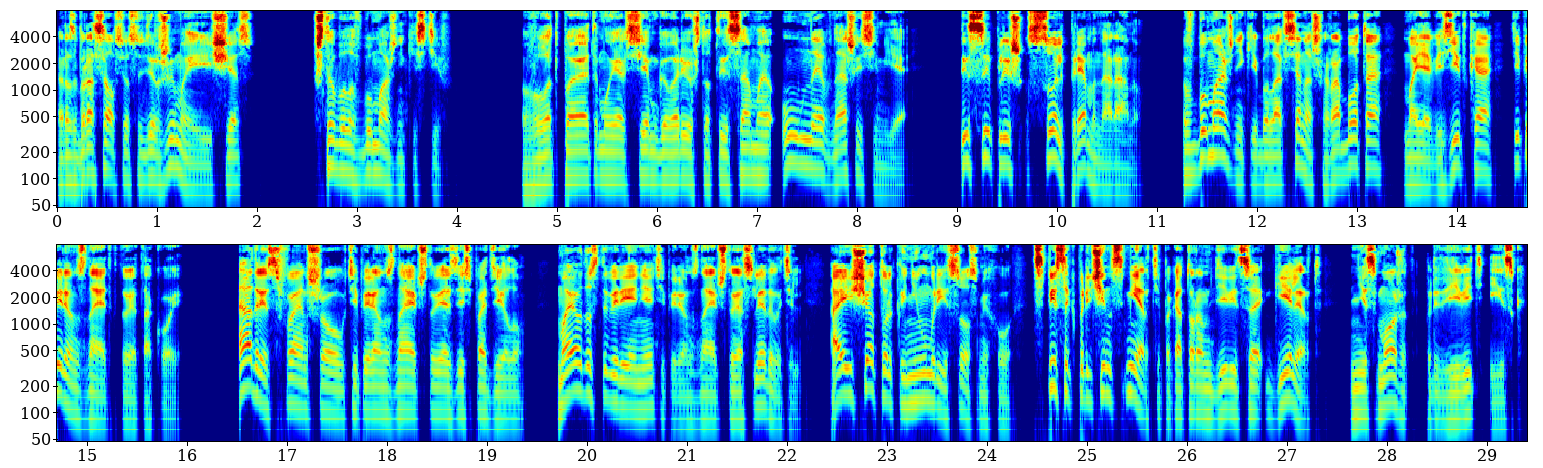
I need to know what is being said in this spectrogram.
разбросал все содержимое и исчез. Что было в бумажнике, Стив? Вот поэтому я всем говорю, что ты самая умная в нашей семье. Ты сыплешь соль прямо на рану. В бумажнике была вся наша работа, моя визитка, теперь он знает, кто я такой. Адрес фэн-шоу, теперь он знает, что я здесь по делу. Мое удостоверение, теперь он знает, что я следователь. А еще только не умри со смеху. Список причин смерти, по которым девица Геллерт не сможет предъявить иск.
